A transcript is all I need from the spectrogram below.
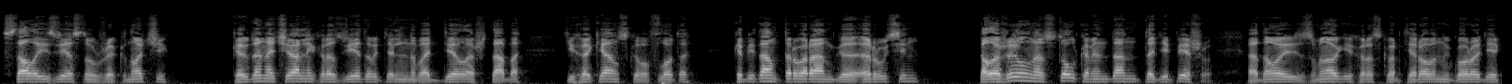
стало известно уже к ночи, когда начальник разведывательного отдела штаба Тихоокеанского флота капитан второго ранга Русин положил на стол коменданта депешу одного из многих расквартированных в городе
